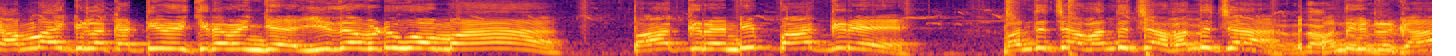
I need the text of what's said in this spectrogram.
கம்மாய்க்குள்ள கட்டி வைக்கிறவங்க. இத விடுவோமா? பாக்குறேன்டி பாக்குறேன். வந்துச்சா வந்துச்சா வந்துச்சா? வந்துகிட்டு இருக்கா?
